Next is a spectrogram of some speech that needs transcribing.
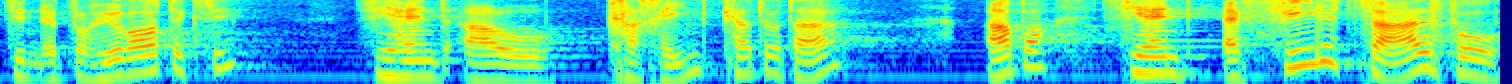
sind nicht verheiratet gewesen. Sie haben auch kein Kind da. Aber sie haben eine Vielzahl von,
